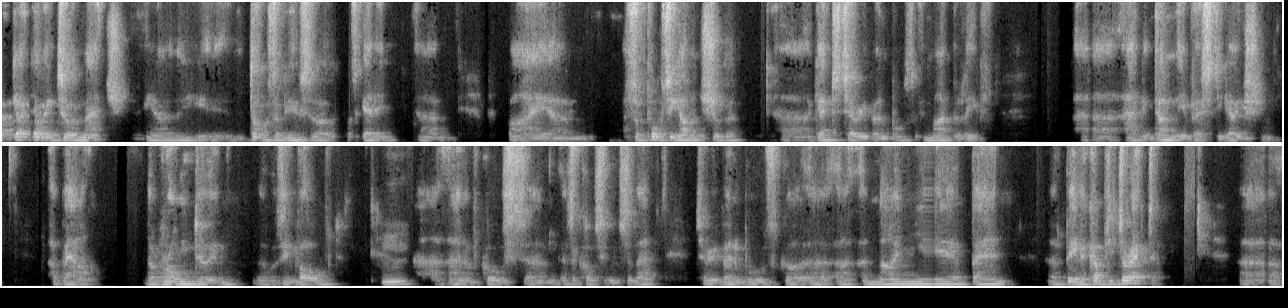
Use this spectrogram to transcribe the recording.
Uh, going to a match, you know, the, the dog's abuse that I was getting um, by um, supporting Alan Sugar uh, against Terry Venables, in my belief, uh, having done the investigation about the wrongdoing that was involved. Mm. And of course, um, as a consequence of that, Terry Venables got a, a, nine year ban of being a company director uh,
